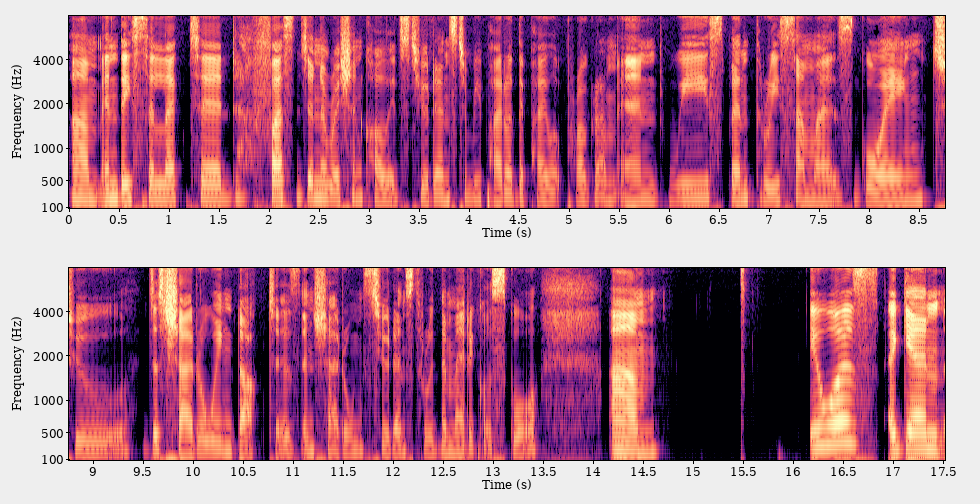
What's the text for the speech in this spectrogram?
Um, and they selected first generation college students to be part of the pilot program. And we spent three summers going to just shadowing doctors and shadowing students through the medical school. Um, it was, again,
